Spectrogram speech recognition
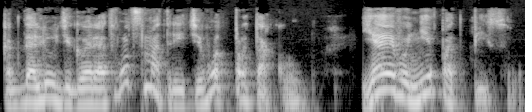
когда люди говорят, вот смотрите, вот протокол. Я его не подписывал.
